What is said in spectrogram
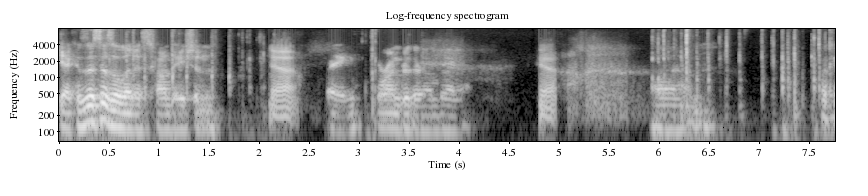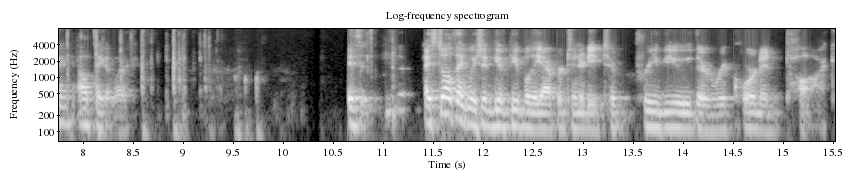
Yeah, because this is a Linux Foundation yeah, thing. We're under their umbrella. yeah. Um, okay, I'll take a look. Is I still think we should give people the opportunity to preview their recorded talk.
